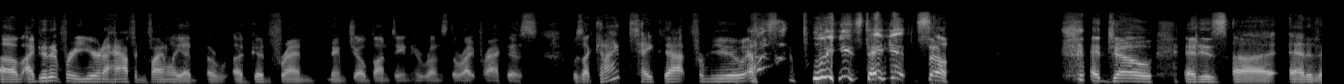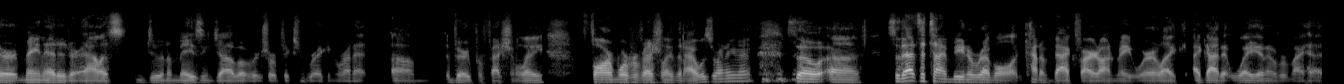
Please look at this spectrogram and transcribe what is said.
Um, I did it for a year and a half, and finally, a, a, a, good friend named Joe Bunting, who runs the Write Practice, was like, "Can I take that from you?" And I was like, "Please take it." So and Joe and his uh, editor, main editor Alice, do an amazing job over at Short Fiction Break and run it um, very professionally, far more professionally than I was running it. So, uh, so that's a time being a rebel kind of backfired on me, where like I got it way in over my head.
